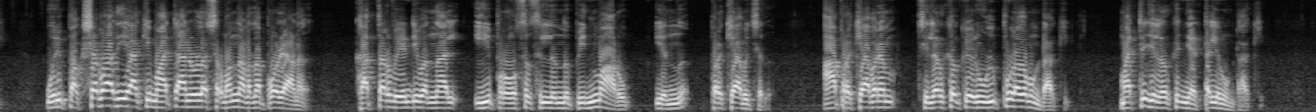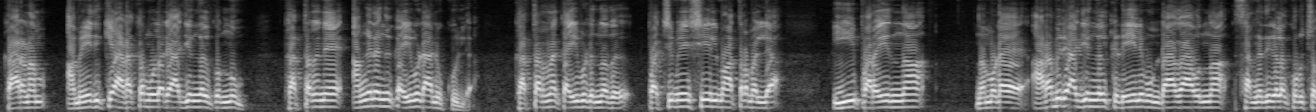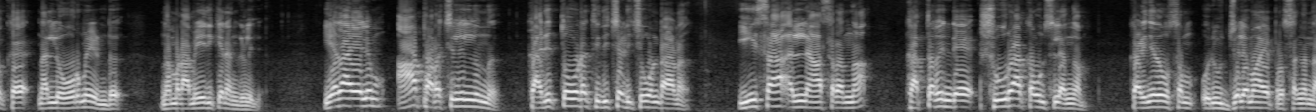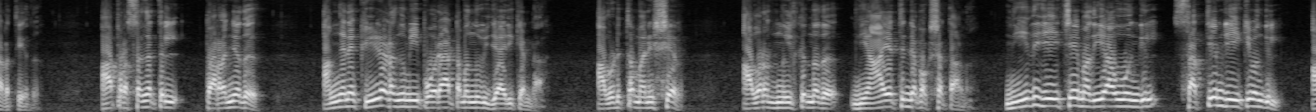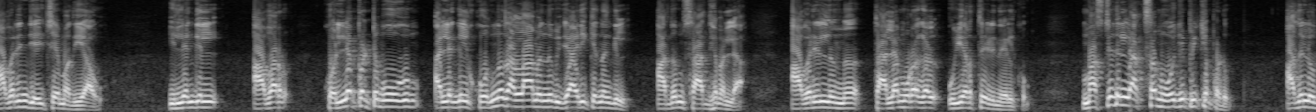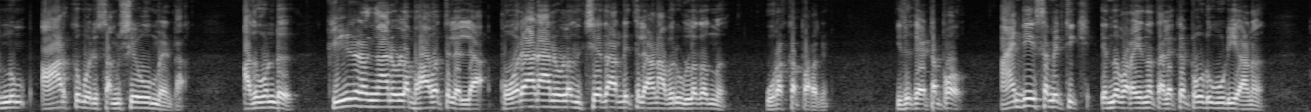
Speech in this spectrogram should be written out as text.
ഒരു പക്ഷപാതിയാക്കി മാറ്റാനുള്ള ശ്രമം നടന്നപ്പോഴാണ് ഖത്തർ വേണ്ടി വന്നാൽ ഈ പ്രോസസ്സിൽ നിന്ന് പിന്മാറും എന്ന് പ്രഖ്യാപിച്ചത്. ആ പ്രഖ്യാപനം ചിലർക്കൊക്കെ ഒരു ഉൾപ്പുളകമുണ്ടാക്കി മറ്റു ചിലർക്ക് ഞെട്ടലുമുണ്ടാക്കി കാരണം അമേരിക്ക അടക്കമുള്ള രാജ്യങ്ങൾക്കൊന്നും ഖത്തറിനെ അങ്ങനെ അങ്ങ് കൈവിടാനൊക്കില്ല. ഖത്തറിനെ കൈവിടുന്നത് പശ്ചിമേഷ്യയിൽ മാത്രമല്ല ഈ പറയുന്ന നമ്മുടെ അറബ് രാജ്യങ്ങൾക്കിടയിലും ഉണ്ടാകാവുന്ന സംഗതികളെക്കുറിച്ചൊക്കെ നല്ല ഓർമ്മയുണ്ട് നമ്മുടെ അമേരിക്കൻ അങ്കിളിന്. ഏതായാലും ആ പറച്ചിലിൽ നിന്ന് കരുത്തോടെ തിരിച്ചടിച്ചുകൊണ്ടാണ് ഈസ അൽ നാസർ എന്ന ഖത്തറിന്റെ ഷൂറ കൗൺസിൽ അംഗം കഴിഞ്ഞ ദിവസം ഒരു ഉജ്ജ്വലമായ പ്രസംഗം നടത്തിയത്. ആ പ്രസംഗത്തിൽ പറഞ്ഞത് അങ്ങനെ കീഴടങ്ങും ഈ പോരാട്ടമെന്ന് വിചാരിക്കേണ്ട. അവിടുത്തെ മനുഷ്യർ അവർ നിൽക്കുന്നത് ന്യായത്തിന്റെ പക്ഷത്താണ്. നീതി ജയിച്ചേ മതിയാവുമെങ്കിൽ സത്യം ജയിക്കുമെങ്കിൽ അവരും ജയിച്ചേ മതിയാവും. ഇല്ലെങ്കിൽ അവർ കൊല്ലപ്പെട്ടു പോകും അല്ലെങ്കിൽ കൊന്നു തള്ളാമെന്ന് വിചാരിക്കുന്നെങ്കിൽ അതും സാധ്യമല്ല. അവരിൽ നിന്ന് തലമുറകൾ ഉയർത്തെഴുന്നേൽക്കും. മസ്ജിദിൽ അക്സ മോചിപ്പിക്കപ്പെടും. അതിലൊന്നും ആർക്കും ഒരു സംശയവും വേണ്ട. അതുകൊണ്ട് കീഴടങ്ങാനുള്ള ഭാവത്തിലല്ല പോരാടാനുള്ള നിശ്ചയദാർഢ്യത്തിലാണ് അവരുള്ളതെന്ന് ഉറക്കെ പറഞ്ഞു. ഇത് കേട്ടപ്പോൾ ആന്റി സെമറ്റിക് എന്ന് പറയുന്ന തലക്കെട്ടോടുകൂടിയാണ്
